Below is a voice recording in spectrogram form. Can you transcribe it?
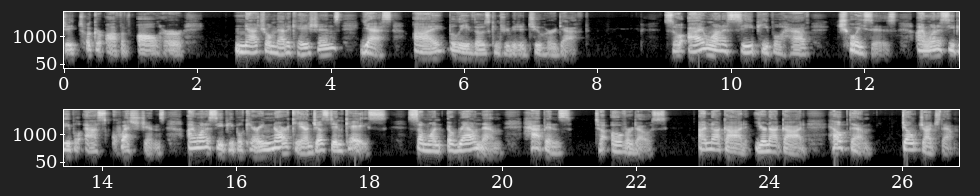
they took her off of all her natural medications? Yes, I believe those contributed to her death. So, I want to see people have choices. I want to see people ask questions. I want to see people carry Narcan just in case someone around them happens to overdose. I'm not God. You're not God. Help them. Don't judge them.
